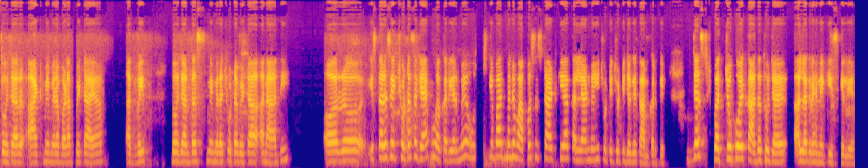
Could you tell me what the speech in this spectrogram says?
2008 में मेरा बड़ा बेटा आया अद्वैत। 2010 में मेरा छोटा बेटा अनादि। और इस तरह से एक छोटा सा गैप हुआ करियर में। उसके बाद मैंने वापस स्टार्ट किया कल्याण में ही छोटी छोटी जगह काम करके। जस्ट बच्चों को एक आदत हो जाए अलग रहने की इसके लिए।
